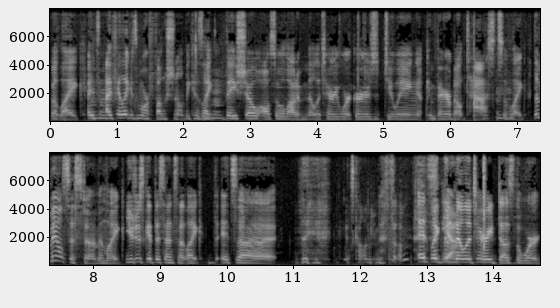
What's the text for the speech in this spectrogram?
but like it's Mm-hmm. I feel like it's more functional because like they show also a lot of military workers doing conveyor belt tasks Mm-hmm. of like the mail system, and like you just get the sense that like it's a. It's communism. It's- like the yeah. military does the work.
